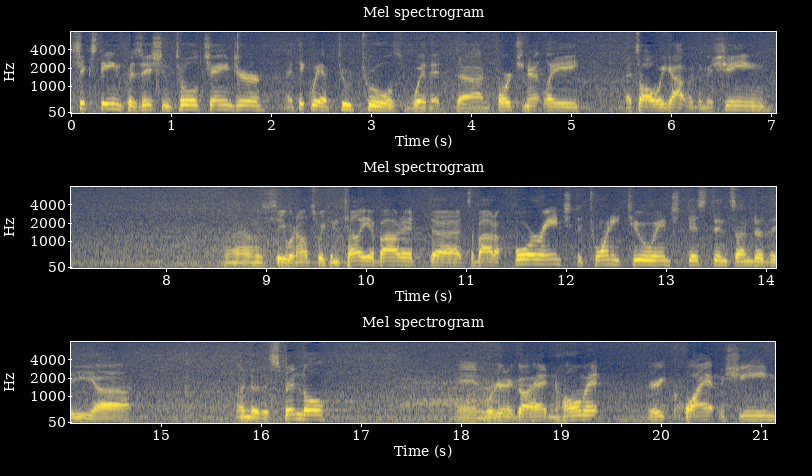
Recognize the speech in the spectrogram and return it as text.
16 position tool changer. I think we have two tools with it. Uh, unfortunately, that's all we got with the machine. Uh, let me see what else we can tell you about it. Uh, it's about a 4 inch to 22 inch distance under the uh, under the spindle. And we're going to go ahead and home it. Very quiet machine,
